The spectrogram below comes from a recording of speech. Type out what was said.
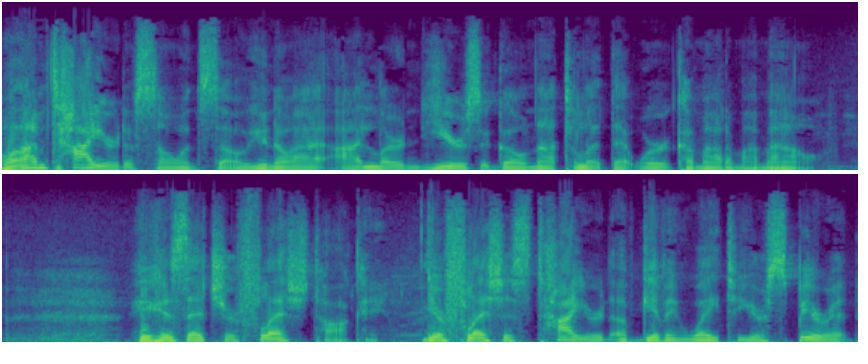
well, I'm tired of so and so. You know, I, I learned years ago not to let that word come out of my mouth. Because that's your flesh talking. Your flesh is tired of giving way to your spirit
